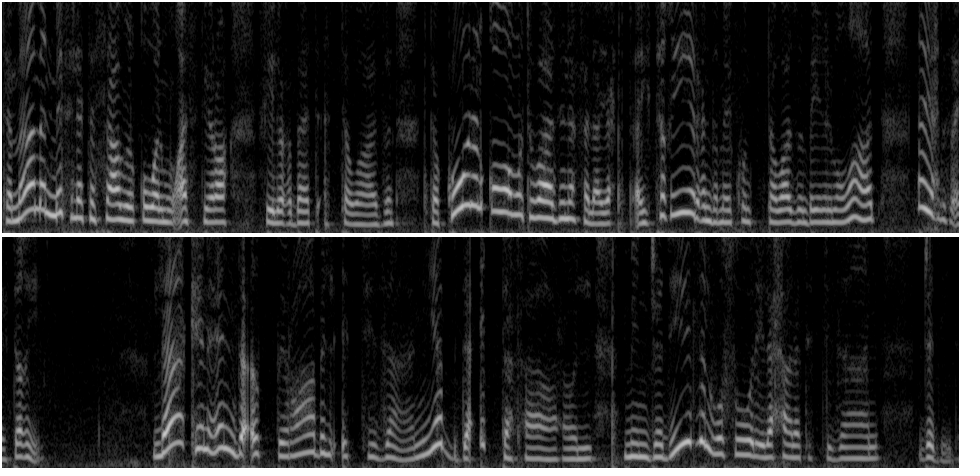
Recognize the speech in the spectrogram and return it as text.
تماما مثل تساوي القوى المؤثرة في لعبة التوازن. تكون القوة متوازنة فلا يحدث أي تغيير. عندما يكون التوازن بين المواد لا يحدث أي تغيير. لكن عند اضطراب الاتزان يبدأ التفاعل من جديد للوصول إلى حالة اتزان جديدة.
